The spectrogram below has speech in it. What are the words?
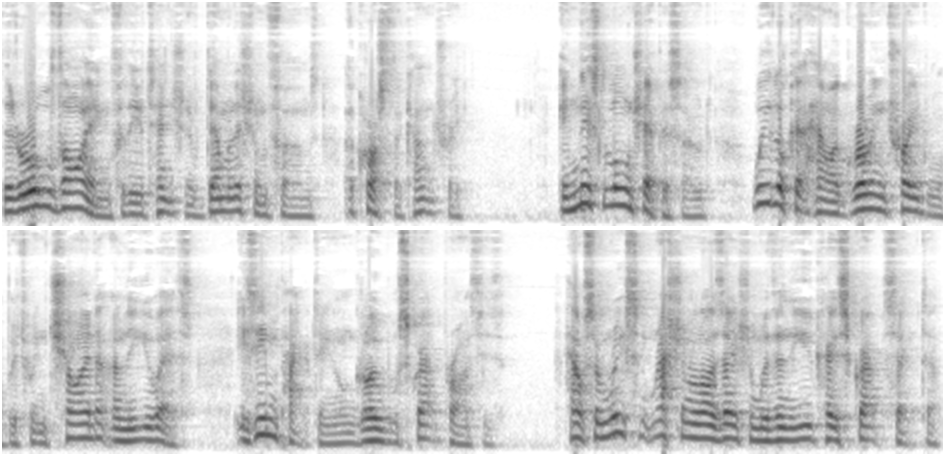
that are all vying for the attention of demolition firms across the country. In this launch episode, we look at how a growing trade war between China and the US is impacting on global scrap prices, how some recent rationalisation within the UK scrap sector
